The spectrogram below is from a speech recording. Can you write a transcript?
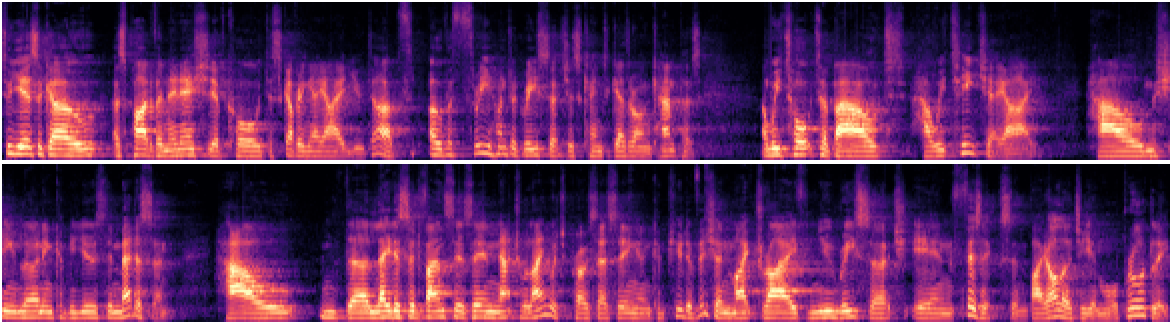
two years ago, as part of an initiative called Discovering AI at UW, over 300 researchers came together on campus. And we talked about how we teach AI, how machine learning can be used in medicine, how the latest advances in natural language processing and computer vision might drive new research in physics and biology and more broadly.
